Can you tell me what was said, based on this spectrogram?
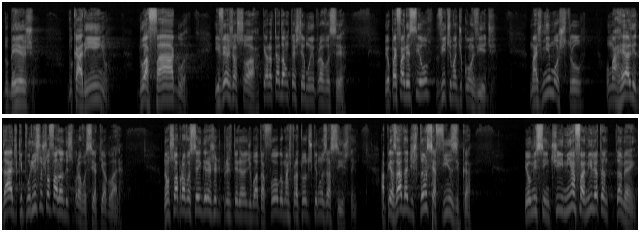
do beijo, do carinho, do afago. E veja só, quero até dar um testemunho para você. Meu pai faleceu vítima de Covid, mas me mostrou uma realidade que por isso eu estou falando isso para você aqui agora. Não só para você, Igreja de Presbiteriana de Botafogo, mas para todos que nos assistem. Apesar da distância física, eu me senti, e minha família tam também,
